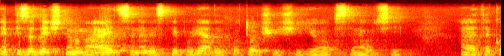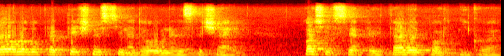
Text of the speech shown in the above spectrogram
епізодично намагається навести порядок оточуючій його обстановці, але такого роду практичності надовго не вистачає. Ось і все про Віталія Портнікова.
